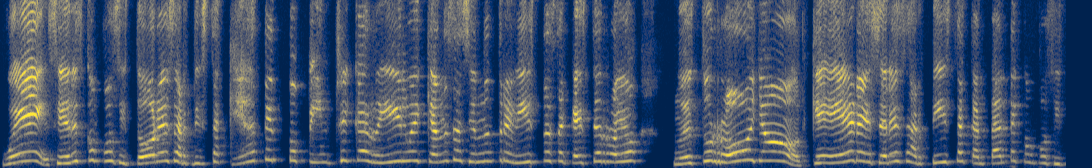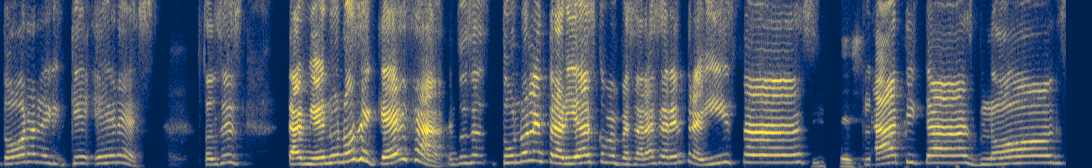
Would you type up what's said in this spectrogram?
güey, si eres compositor, eres artista, quédate en tu pinche carril, güey, que andas haciendo entrevistas, acá este rollo no es tu rollo. ¿Qué eres? ¿Eres artista, cantante, compositora? ¿Qué eres? Entonces, también uno se queja. Entonces, tú no le entrarías como empezar a hacer entrevistas, sí, pues. pláticas, blogs.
